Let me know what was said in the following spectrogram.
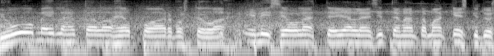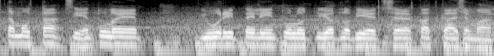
Joo, meillähän täällä on helppo arvostella. Eliseo lähtee jälleen sitten antamaan keskitystä, mutta siihen tulee juuri peliin tullut Jodloviec katkaisemaan.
